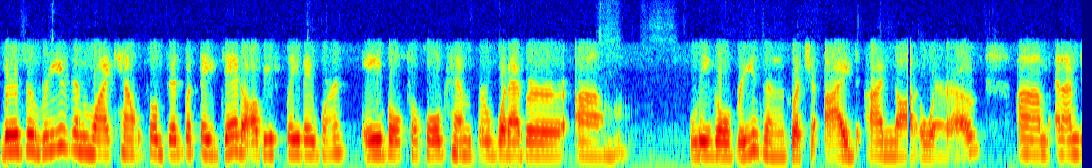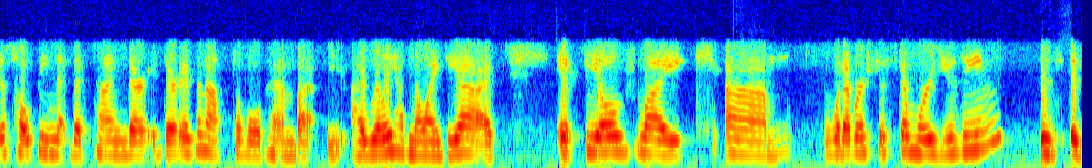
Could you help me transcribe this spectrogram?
there's a reason why counsel did what they did. Obviously, they weren't able to hold him for whatever um, legal reasons, which I, I'm not aware of. Um, and I'm just hoping that this time there there is enough to hold him, but I really have no idea. I, it feels like um, whatever system we're using is is,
